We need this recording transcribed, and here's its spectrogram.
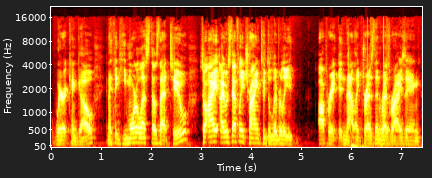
where it can go, and I think he more or less does that too. So I, I was definitely trying to deliberately operate in that like Dresden, Red Rising,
